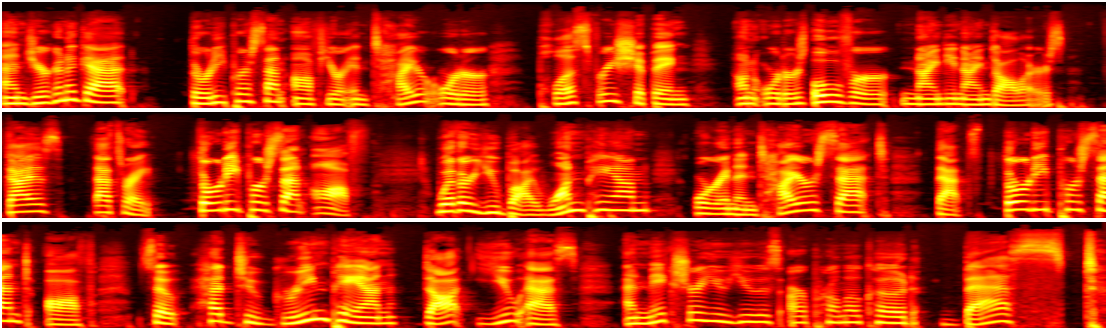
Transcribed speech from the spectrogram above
and you're going to get 30% off your entire order plus free shipping on orders over $99. Guys, that's right, 30% off. Whether you buy one pan or an entire set, that's 30% off. So head to greenpan.us and make sure you use our promo code BEST.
